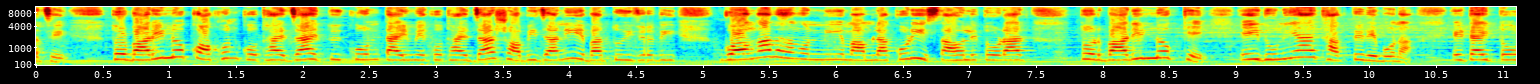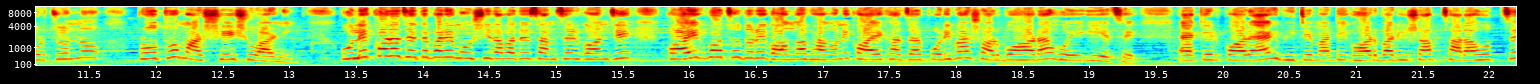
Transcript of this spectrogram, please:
আছে। তোর বাড়ির লোক কখন কোথায় যায়, তুই কোন টাইমে কোথায় যা সবই জানি। এবার তুই যদি গঙ্গা ভাঙন নিয়ে মামলা করিস তাহলে তোর আর তোর বাড়ির লোককে এই দুনিয়ায় থাকতে দেব না। এটাই তোর জন্য প্রথম আর শেষ ওয়ার্নিং উল্লেখ করা যেতে পারে মুর্শিদাবাদের শামসেরগঞ্জে কয়েক বছর ধরে গঙ্গা ভাঙনে কয়েক হাজার পরিবার সর্বহারা হয়ে গিয়েছে। একের পর এক ভিটেমাটি, ঘরবাড়ি সব ছাড়া হচ্ছে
